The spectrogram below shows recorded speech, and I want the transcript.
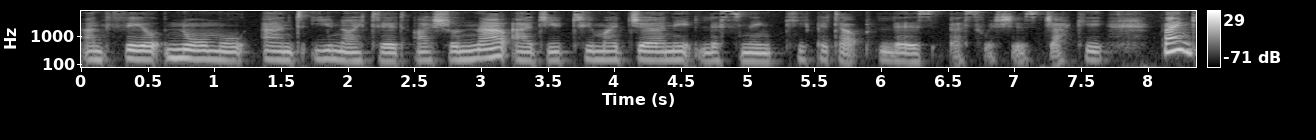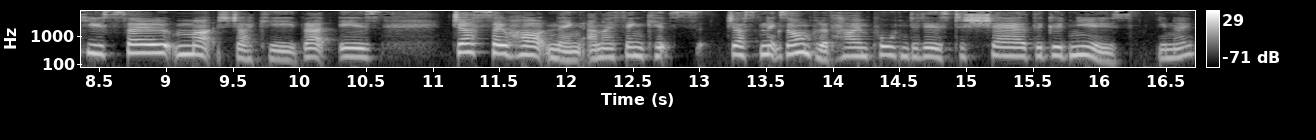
and feel normal and united. I shall now add you to my journey listening. Keep it up, Liz. Best wishes, Jackie. Thank you so much, Jackie. That is just so heartening. And I think it's just an example of how important it is to share the good news. You know,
